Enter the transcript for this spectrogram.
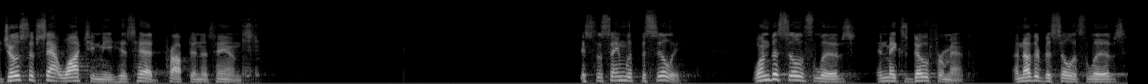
Joseph sat watching me, his head propped in his hands. It's the same with bacilli. One bacillus lives and makes dough ferment, another bacillus lives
